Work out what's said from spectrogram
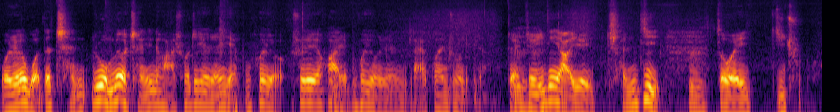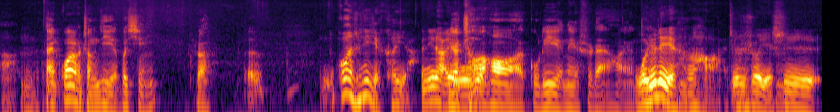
我觉得我的成如果没有成绩的话，说这些人也不会有说这些话，也不会有人来关注你的。对，就一定要以成绩作为基础啊。嗯，但光有成绩也不行，是吧？呃光有成绩也可以啊。你俩像有常浩啊、古力也那时代好像，我觉得也很好啊，就是说也是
